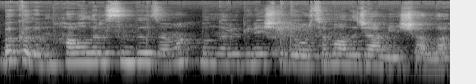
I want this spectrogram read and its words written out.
Bakalım havalar ısındığı zaman bunları güneşli bir ortama alacağım inşallah.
